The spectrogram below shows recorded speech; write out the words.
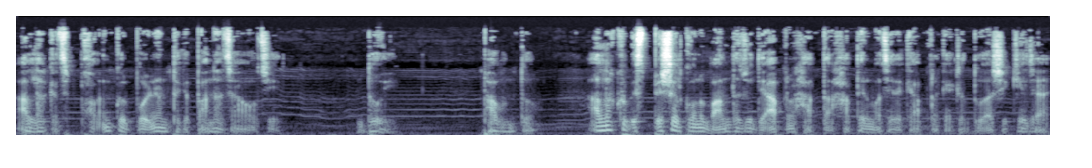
আল্লাহর কাছে ভয়ঙ্কর পরিণাম থেকে পানা চাওয়া উচিত। দুই, ভাবুন তো আল্লাহর খুব স্পেশাল কোনো বান্ধা যদি আপনার হাত তার হাতের মাঝে রেখে আপনাকে একটা দোয়া শিখিয়ে যায়,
